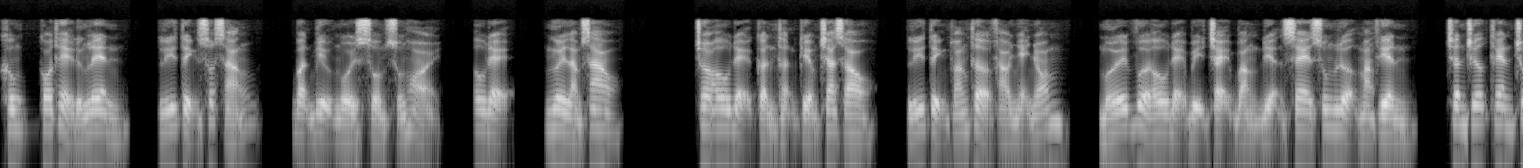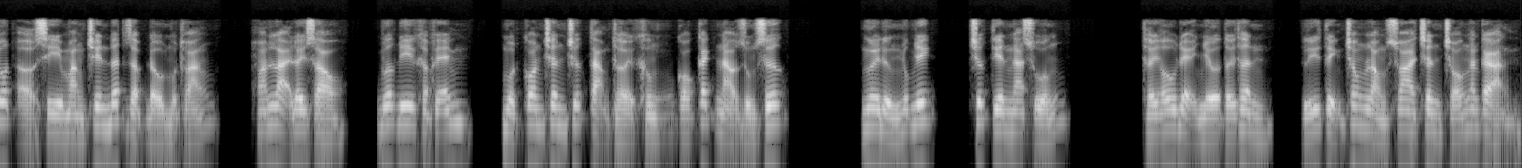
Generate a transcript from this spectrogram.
không có thể đứng lên, lý tịnh xuất sáng bận bịu ngồi xổm xuống hỏi, âu đệ, ngươi làm sao? Cho âu đệ cẩn thận kiểm tra sau, lý tịnh thoáng thở phào nhẹ nhõm, mới vừa âu đệ bị chạy bằng điện xe xung lượng mang phiền chân trước then chốt ở xi măng trên đất dập đầu một thoáng, hoán lại đây sau, bước đi khập khẽm một con chân trước tạm thời không có cách nào dùng sức ngươi đừng núp ních, trước tiên ngã xuống. Thấy âu đệ nhớ tới thân, lý tịnh trong lòng xoa chân chó ngăn cản,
